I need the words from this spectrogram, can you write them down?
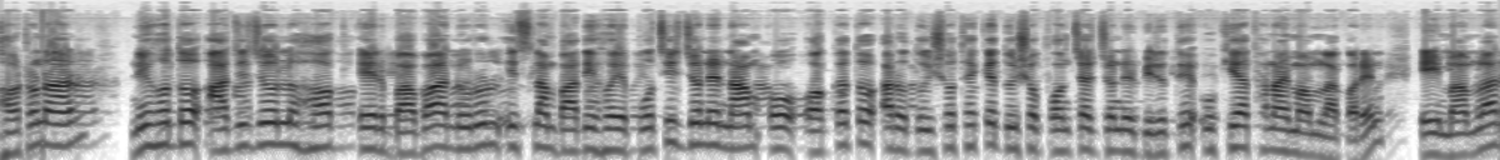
ঘটনার নিহত আজিজুল হক এর বাবা নুরুল ইসলাম বাদী হয়ে পঁচিশ জনের নাম ও অজ্ঞাত আরও দুইশো থেকে দুইশো পঞ্চাশ জনের বিরুদ্ধে উখিয়া থানায় মামলা করেন। এই মামলার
